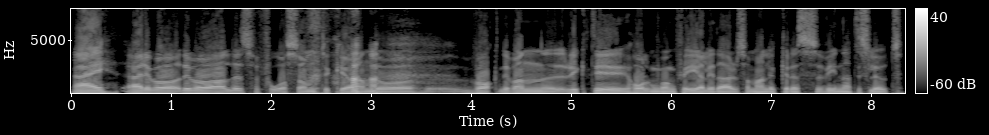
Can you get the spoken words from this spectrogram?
Nej, det var, det var alldeles för få som tycker jag ändå vaknade. Det var en riktig holmgång för Eli där som han lyckades vinna till slut.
